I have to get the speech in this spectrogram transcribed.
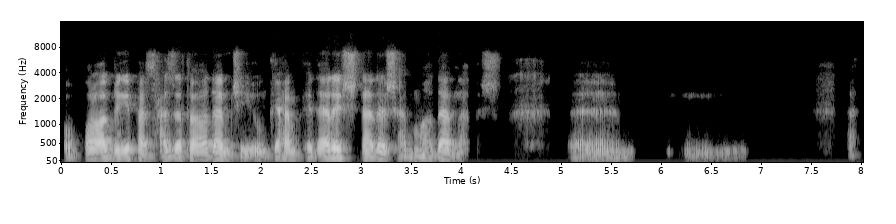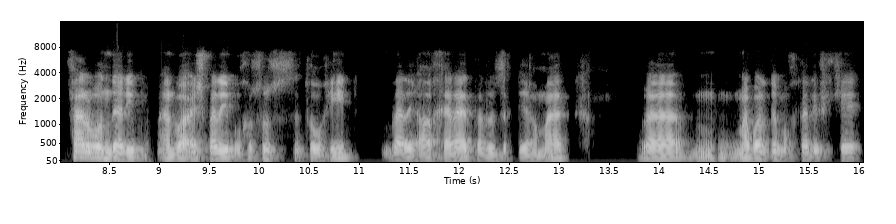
خب قرآن میگه پس حضرت آدم چی؟ اون که هم پدرش نداشت هم مادر نداشت. فرمون داریم انواعش برای بخصوص توحید برای آخرت و روز قیامت و موارد مختلفی که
